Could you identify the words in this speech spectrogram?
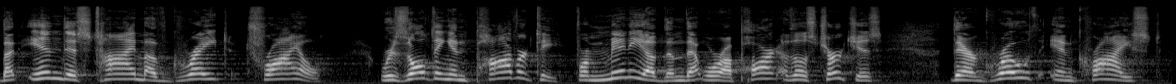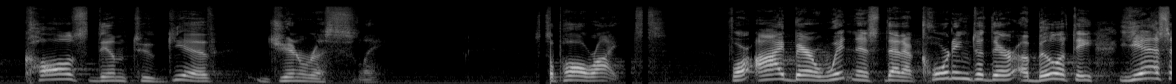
But in this time of great trial, resulting in poverty for many of them that were a part of those churches, their growth in Christ caused them to give generously. So Paul writes, For I bear witness that according to their ability, yes,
